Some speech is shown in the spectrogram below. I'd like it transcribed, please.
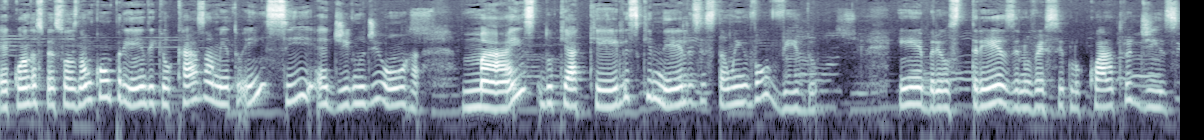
é quando as pessoas não compreendem que o casamento em si é digno de honra, mais do que aqueles que neles estão envolvidos. Em Hebreus 13, no versículo 4, diz:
